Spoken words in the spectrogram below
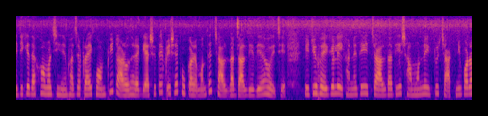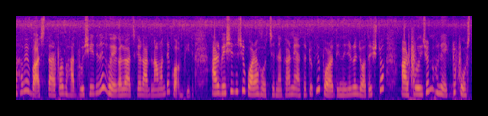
এদিকে দেখো আমার ঝিঙে ভাজা প্রায় কমপ্লিট আর ওধারে গ্যাসেতে প্রেশার কুকারের মধ্যে চালদার ডাল দিয়ে দেওয়া হয়েছে। এটি হয়ে গেলে এখানে দিয়ে চালদা দিয়ে সামান্য একটু চাটনি করা হবে। বাস, তারপর ভাত বসিয়ে দিলেই হয়ে গেল আজকে রান্না আমাদের কমপ্লিট আর বেশি কিছু করা হচ্ছে না, কারণ এতটুকুই পরের দিনের জন্য যথেষ্ট। আর প্রয়োজন হলে একটু পোস্ত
